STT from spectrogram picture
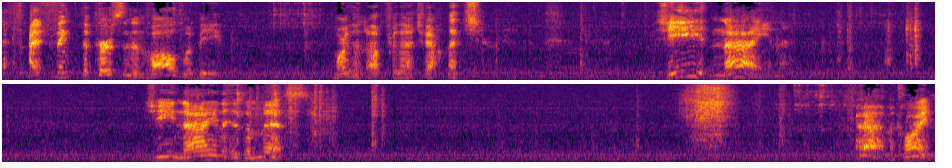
I, th- I think the person involved would be more than up for that challenge. G9. G9 is a miss. Ah, McLean.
